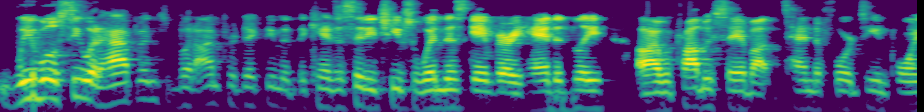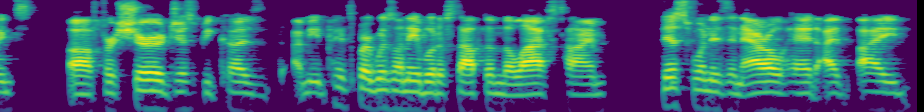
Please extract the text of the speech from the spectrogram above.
we will see what happens, but I'm predicting that the Kansas City Chiefs win this game very handedly. I would probably say about 10 to 14 points uh, for sure, just because, I mean, Pittsburgh was unable to stop them the last time. This one is an Arrowhead. I, I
